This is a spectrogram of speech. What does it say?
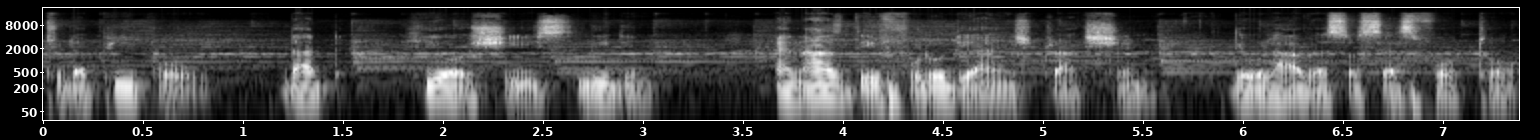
to the people that he or she is leading. And as they follow their instruction, they will have a successful tour.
